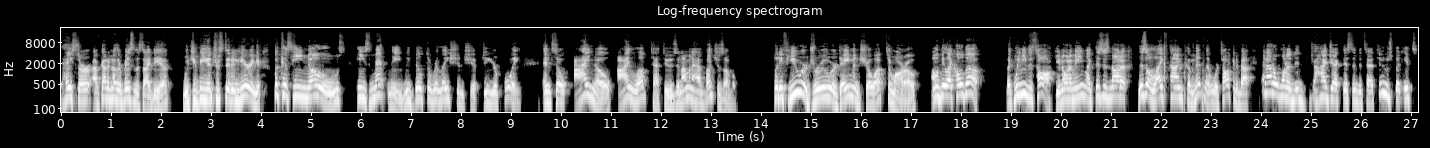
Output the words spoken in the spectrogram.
Hey, sir, I've got another business idea. Would you be interested in hearing it? Because he knows he's met me. We built a relationship to your point. And so I know I love tattoos and I'm going to have bunches of them. But if you or Dhru or Damon show up tomorrow, I'm going to be like, hold up. Like we need to talk. You know what I mean? Like this is not a this is a lifetime commitment we're talking about. And I don't want to hijack this into tattoos, but it's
